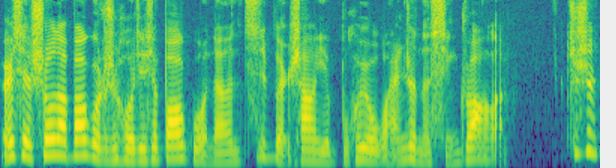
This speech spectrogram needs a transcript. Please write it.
而且收到包裹的时候，这些包裹呢，基本上也不会有完整的形状了，就是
